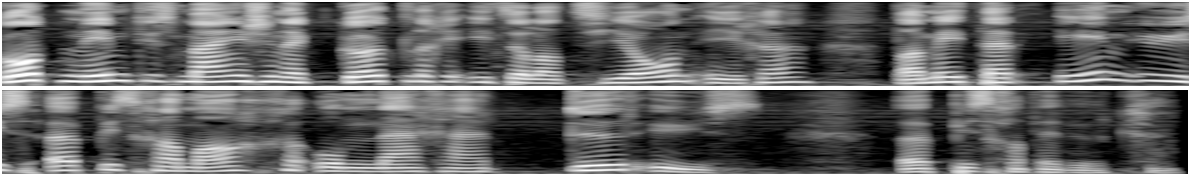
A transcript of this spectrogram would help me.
Gott nimmt uns manchmal in eine göttliche Isolation ein, damit er in uns etwas machen kann, um nachher durch uns etwas bewirken kann.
